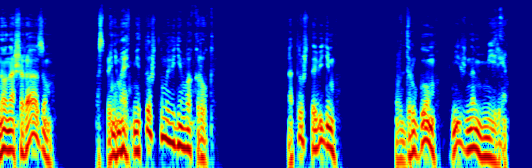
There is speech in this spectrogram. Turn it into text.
Но наш разум воспринимает не то, что мы видим вокруг, а то, что видим в другом книжном мире.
